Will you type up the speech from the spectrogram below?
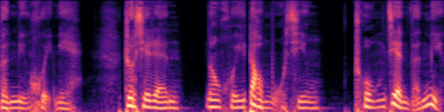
文明毁灭，这些人能回到母星重建文明。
